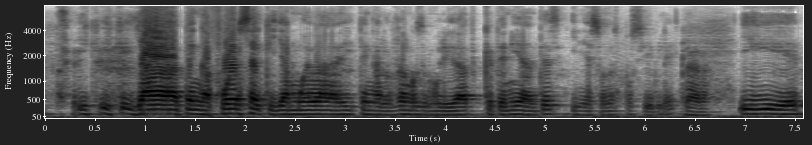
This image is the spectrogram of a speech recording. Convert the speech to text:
y, que ya tenga fuerza y que ya mueva y tenga los rangos de movilidad que tenía antes y eso no es posible. Y eh,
